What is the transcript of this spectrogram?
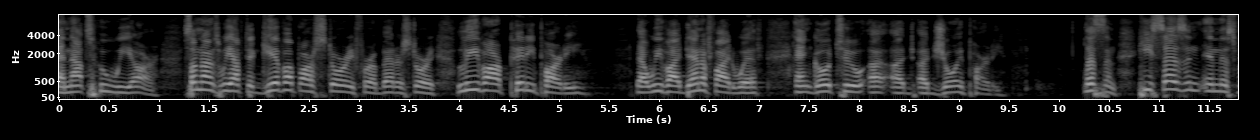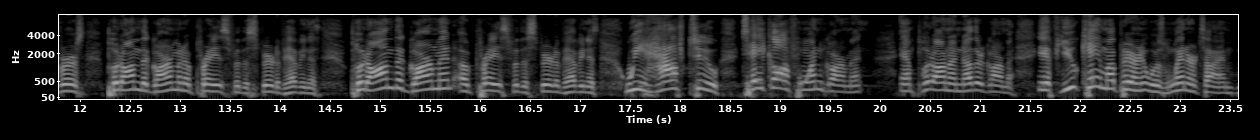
And that's who we are. Sometimes we have to give up our story for a better story. Leave our pity party that we've identified with and go to a, a, a joy party. Listen, he says in, in this verse, put on the garment of praise for the spirit of heaviness. Put on the garment of praise for the spirit of heaviness. We have to take off one garment and put on another garment. If you came up here and it was wintertime,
